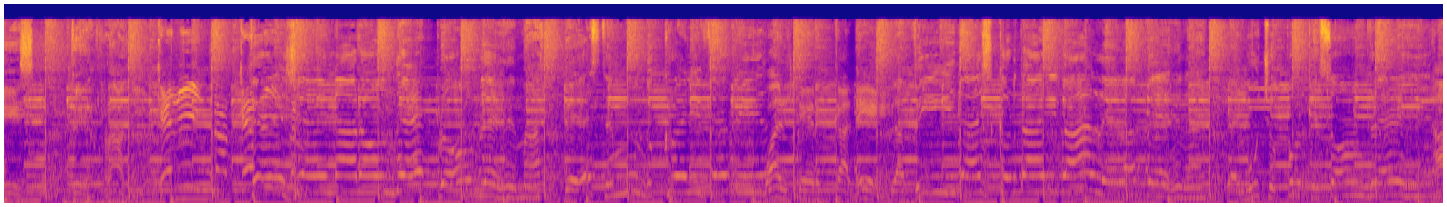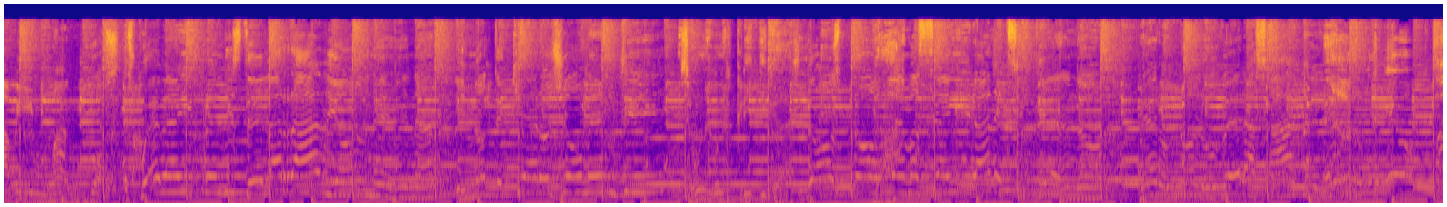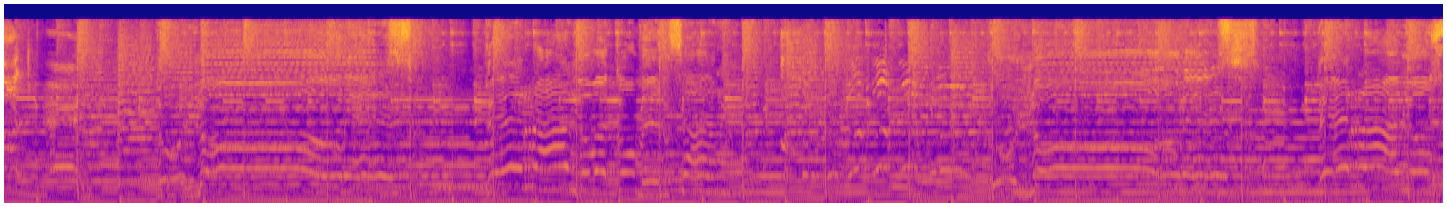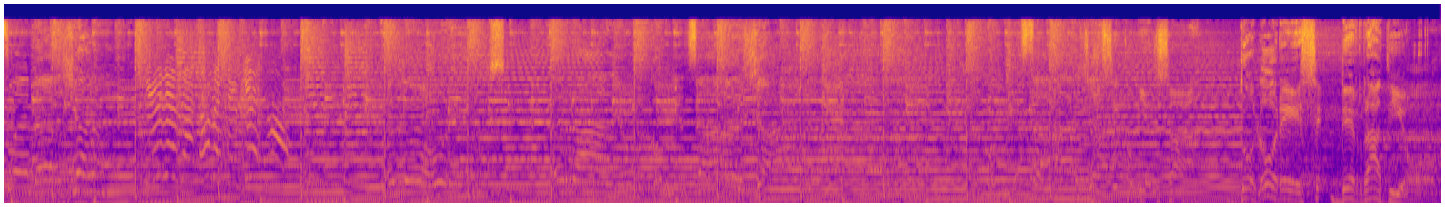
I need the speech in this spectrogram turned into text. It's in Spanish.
De Radio. ¡Qué lindo! ¡Qué Te llenaron de problemas de este mundo cruel y febril. Walter Calé. La vida es corta y vale la pena. Y hay mucho por qué sonreír. Navi Mangosta. Es jueves y prendiste la radio, de Radio.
